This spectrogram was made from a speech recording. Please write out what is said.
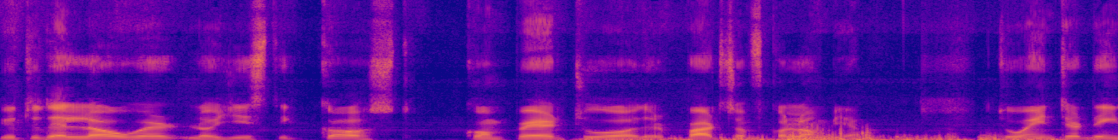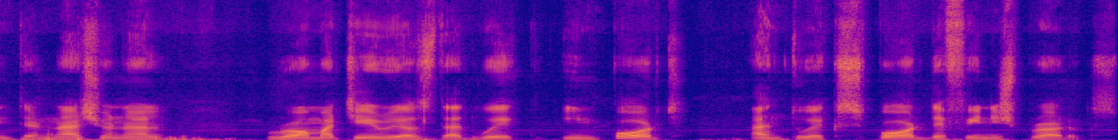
due to the lower logistic cost compared to other parts of Colombia to enter the international raw materials that we import and to export the finished products.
